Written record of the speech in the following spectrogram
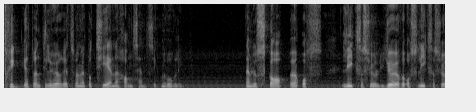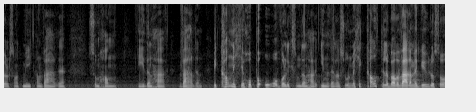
Trygghet og en tilhørighet som er med på å tjene hans hensikt med våre liv. Nemlig å skape oss lik seg sjøl, gjøre oss lik seg sjøl, sånn at vi kan være som han i denne verden. Vi kan ikke hoppe over liksom, denne innrelasjonen. Vi er ikke kalt til å bare være med Gud og så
